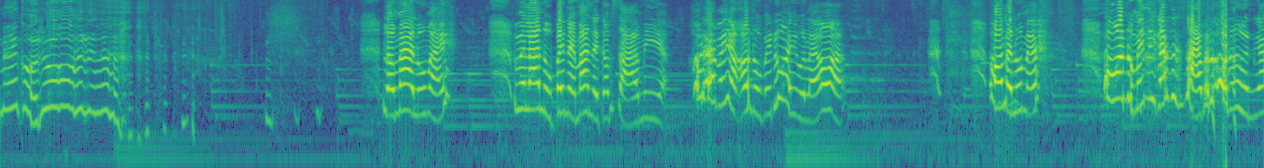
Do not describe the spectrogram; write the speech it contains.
แม่ขอโทษนะแล้วแม่รู้ไหม เวลาหนูไปไหนมาไหนกับสามีอะเขาแทบไม่อยากเอาหนูไปด้วยอยู่แล้วอะเพราะอะไรรู้ไหมเพราะว่าหนูไม่มีการศึกษาเหมือนคนอื่นไง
